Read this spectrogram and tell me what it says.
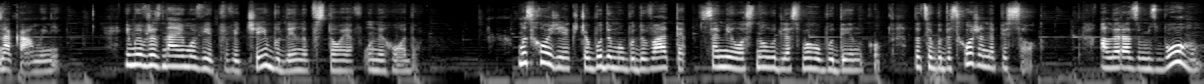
на камені. І ми вже знаємо відповідь, чий будинок встояв у негоду. Ми схожі, якщо будемо будувати самі основу для свого будинку, то це буде схоже на пісок. Але разом з Богом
